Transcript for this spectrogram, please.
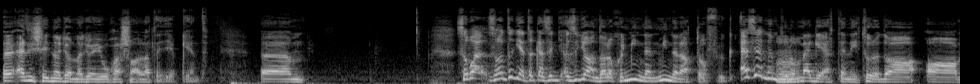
Ez is egy nagyon-nagyon jó hasonlat egyébként. Szóval, szóval tudjátok, ez egy, ez egy olyan dolog, hogy minden, minden attól függ. Ezért nem tudom megérteni, tudod, a, a,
